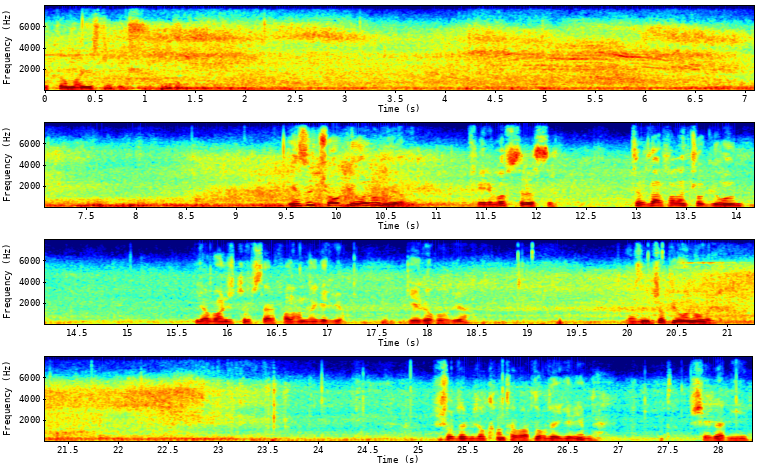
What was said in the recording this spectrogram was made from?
Yıkılmayı tutmuş. Yazın çok yoğun oluyor. Feribot sırası. Tırlar falan çok yoğun. Yabancı turistler falan da geliyor. Geliyor oraya. Yazın çok yoğun oluyor. Şurada bir lokanta vardı oraya gireyim de bir şeyler yiyeyim.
